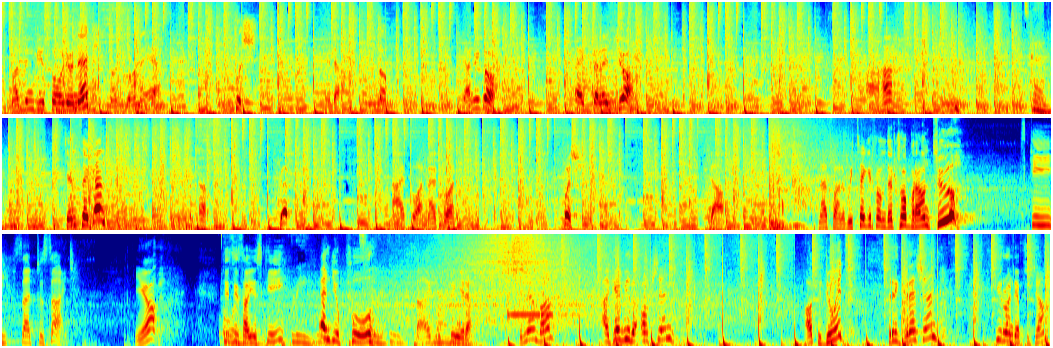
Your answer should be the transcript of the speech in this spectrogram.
You mustn't be so on your neck, you must be on the air. Push. And up. Up. Down we go. Excellent job. 10, 10 seconds. Up. Good. Nice one, nice one. Push. Down. Nice one. We take it from the top round two. Ski side to side. Yeah. This is how you ski. three, And you pull two, side, you swing it up. Remember, I gave you the option how to do it. Regression, you don't have to jump,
